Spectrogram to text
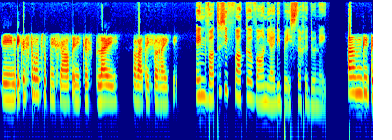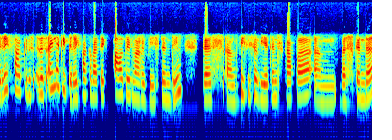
en ek is trots op myself en ek is bly vir wat ek bereik het. En wat is die vakke waarin jy die beste gedoen het? Ehm um, die drie vakke, dis dis eintlik die drie vakke wat ek altyd maar die beste in doen. Dis ehm um, fisiese wetenskappe, ehm um, wiskunde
